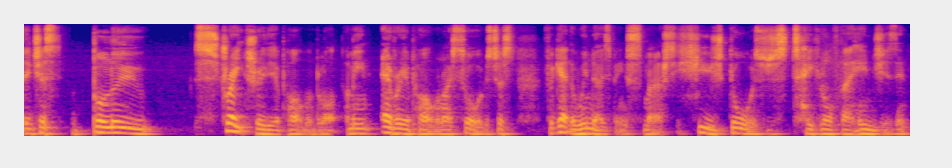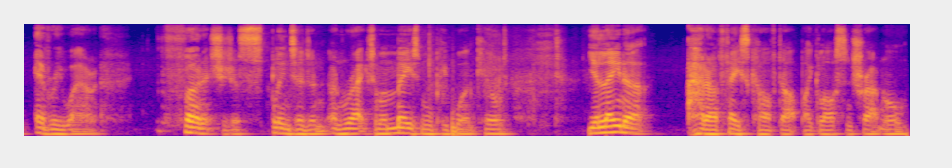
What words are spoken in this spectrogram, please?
They just blew straight through the apartment block. I mean, every apartment I saw, it was just forget the windows being smashed. These huge doors were just taken off their hinges in everywhere. Furniture just splintered and, and wrecked. I'm amazed more people weren't killed. Yelena had her face carved up by glass and shrapnel.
